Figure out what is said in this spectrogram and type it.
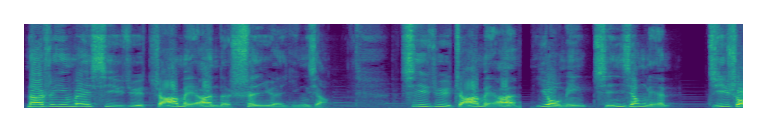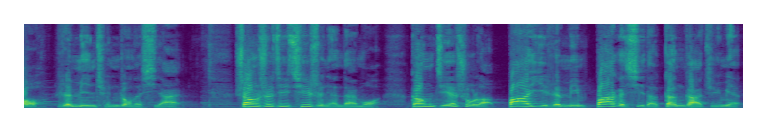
那是因为戏剧《铡美案》的深远影响。戏剧《铡美案》又名《秦香莲》，极受人民群众的喜爱。上世纪七十年代末，刚结束了八亿人民八个戏的尴尬局面，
